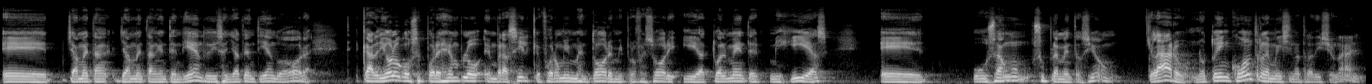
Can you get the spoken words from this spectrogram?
eh, ya, me están, ya me están entendiendo y dicen, ya te entiendo ahora. Cardiólogos, por ejemplo, en Brasil, que fueron mis mentores, mis profesores y actualmente mis guías, eh, usan suplementación. Claro, no estoy en contra de la medicina tradicional,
